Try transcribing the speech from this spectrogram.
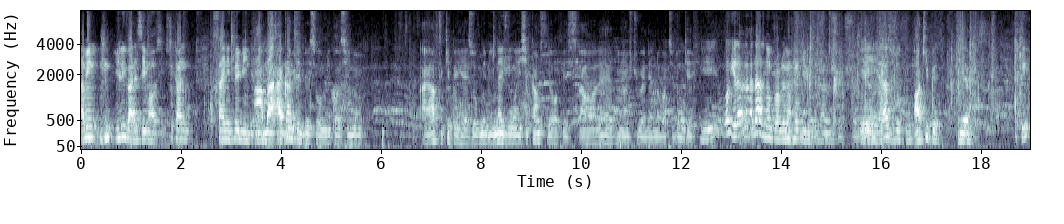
I mean, you live at the same house. She can sign it maybe in the. Ah, but I can't take this home because you know I have to keep it here. So maybe next day when she comes to the office, I'll let her go on through and then know what to do. Okay. Okay, okay that, that- that's no problem. I won't give it Sure, sure, sure. Yeah, yeah, yeah, that's so cool. I'll keep it here. Okay,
